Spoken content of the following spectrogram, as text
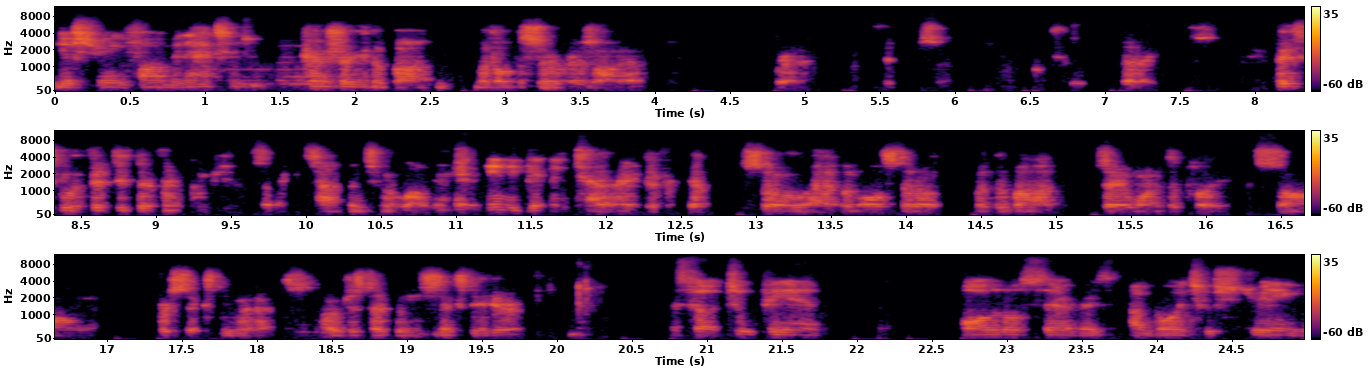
your stream farm in action? can show you the bot with all the servers on it. Basically, 50 different computers that I can tap into and log into. At any given time. right, different, yep. So I have them all set up with the bot. Say I wanted to play a song for 60 minutes. I would just type in 60 here. So 2 p.m. All of those servers are going to stream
